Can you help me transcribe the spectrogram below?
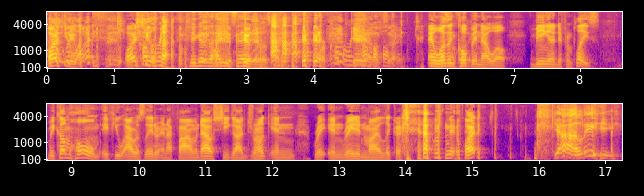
Why'd you laugh? Why'd you laugh? because of how you said it, it was funny. Recovering alcoholic. and wasn't coping that well, being in a different place. We come home a few hours later, and I found out she got drunk and ra- and raided my liquor cabinet. What? Golly.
